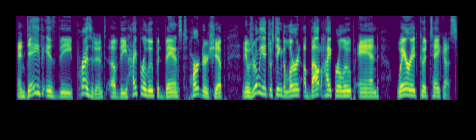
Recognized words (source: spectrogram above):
And Dave is the president of the Hyperloop Advanced Partnership. And it was really interesting to learn about Hyperloop and where it could take us.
